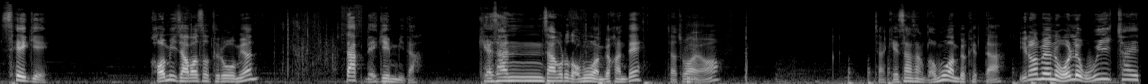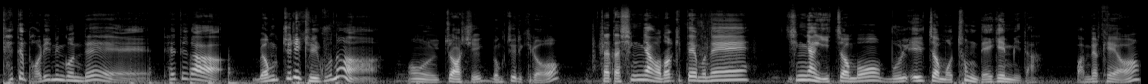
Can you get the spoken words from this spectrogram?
3개. 거미 잡아서 들어오면 딱 4개입니다. 계산상으로 너무 완벽한데? 자, 좋아요. 자, 계산상 너무 완벽했다. 이러면 원래 5일차에 테드 버리는 건데 테드가 명줄이 길구나. 어, 이 자식 명줄이 길어. 자, 일단 식량 얻었기 때문에 식량 2.5, 물 1.5, 총 4개입니다. 완벽해요.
